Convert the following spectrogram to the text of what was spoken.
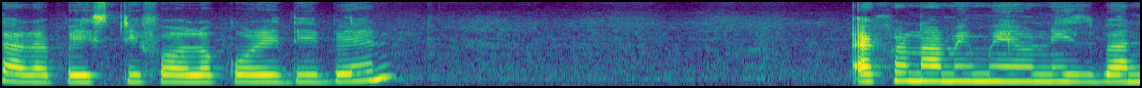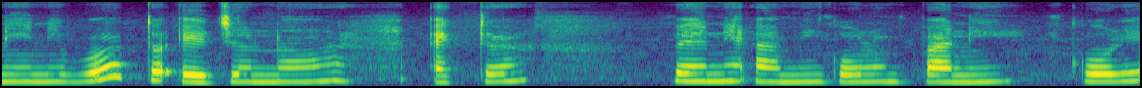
তারা পেজটি ফলো করে দিবেন। এখন আমি মেয়নিজ বানিয়ে নিব। তো এর জন্য একটা প্যানে আমি গরম পানি করে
